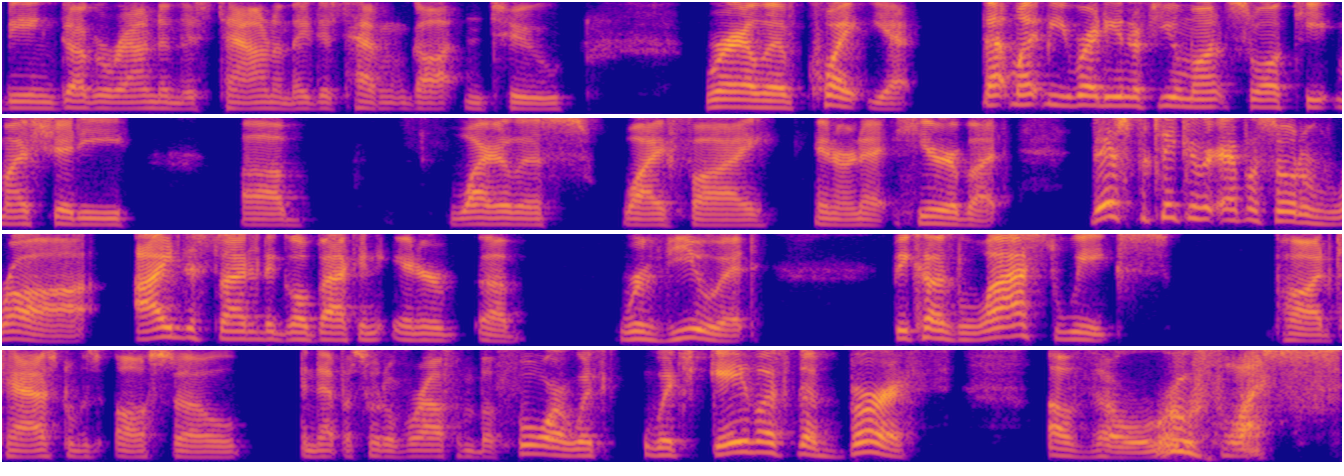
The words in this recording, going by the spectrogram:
being dug around in this town, and they just haven't gotten to where I live quite yet. That might be ready in a few months, so I'll keep my shitty uh, wireless Wi-Fi internet here. But this particular episode of Raw, I decided to go back and inter- uh, review it because last week's podcast was also an episode of Raw from before, with which gave us the birth of the ruthless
